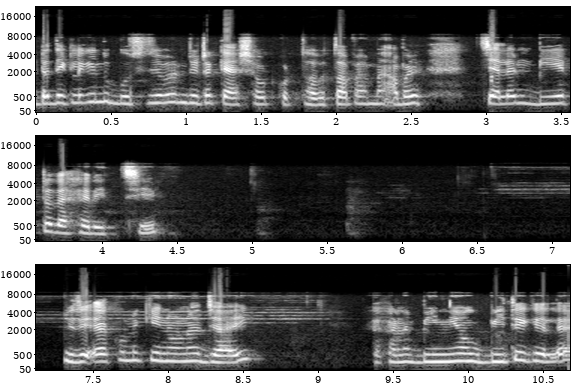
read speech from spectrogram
এটা দেখলে কিন্তু বুঝে যাবেন যে এটা ক্যাশ আউট করতে হবে। তারপর আমি আবার চ্যালেঞ্জ B এরটা দেখায় দিচ্ছি। যদি এখনই কিনুনে যাই, এখানে বিনিয়োগ বিতে গেলে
